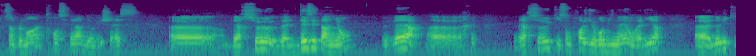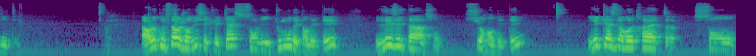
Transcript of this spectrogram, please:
tout simplement un transfert de richesse euh, vers ceux des épargnants, vers, euh, vers ceux qui sont proches du robinet, on va dire, euh, de liquidité. Alors le constat aujourd'hui, c'est que les caisses sont vides, tout le monde est endetté, les États sont surendettés, les caisses de retraite sont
